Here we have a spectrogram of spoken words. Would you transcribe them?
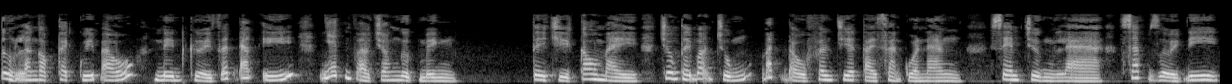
tưởng là ngọc thạch quý báu, nên cười rất đắc ý, nhét vào trong ngực mình. Tê chỉ cau mày, trông thấy bọn chúng bắt đầu phân chia tài sản của nàng, xem chừng là sắp rời đi.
